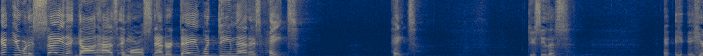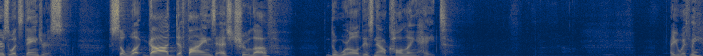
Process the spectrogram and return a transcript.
if you were to say that God has a moral standard, they would deem that as hate. Hate. Do you see this? Here's what's dangerous. So, what God defines as true love, the world is now calling hate. Are you with me?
